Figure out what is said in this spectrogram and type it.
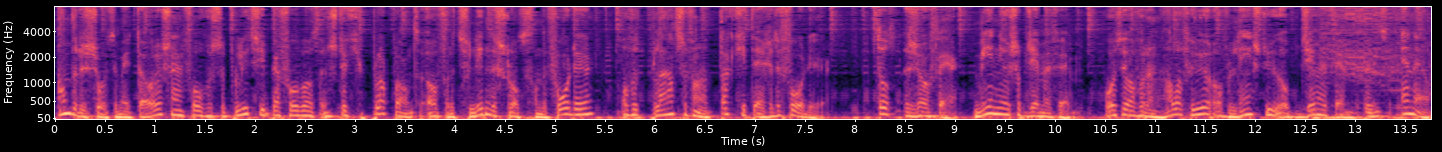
Andere soorten methodes zijn volgens de politie bijvoorbeeld een stukje plakband over het cilinderslot van de voordeur of het plaatsen van een takje tegen de voordeur. Tot zover. Meer nieuws op JamFM. Hoort u over een half uur of leest u op jamfm.nl.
